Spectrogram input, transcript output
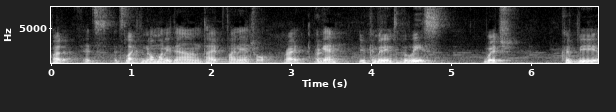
but it's it's like no money down type financial, right? Again, you're committing to the lease, which could be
